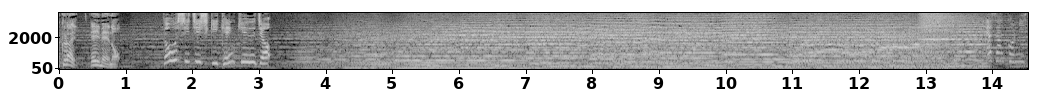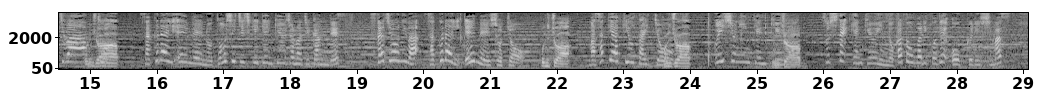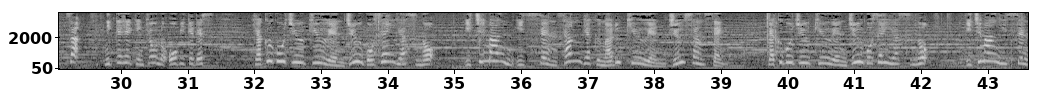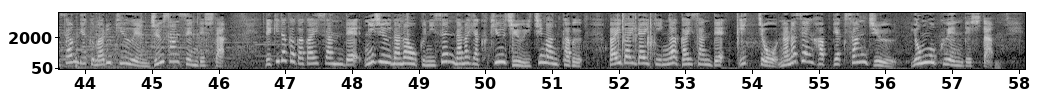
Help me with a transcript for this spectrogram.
桜井英明の投資知識研究所。皆さんこんにちは。こんにちは。桜井英明の投資知識研究所の時間です。スタジオには桜井英明所長。こんにちは。正木昭夫隊長。こんにちは。福井主任研こんにちは。究員そして研究員の加藤真理子でお送りします日経平均今日の大引けです。159円15銭安の1万1309円13銭。159円15銭安の1万1309円13銭でした。出来高が概算で27億2791万株。売買代金が概算で1兆7834億円でした、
